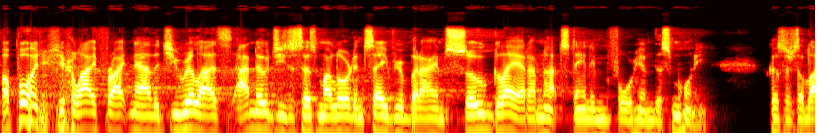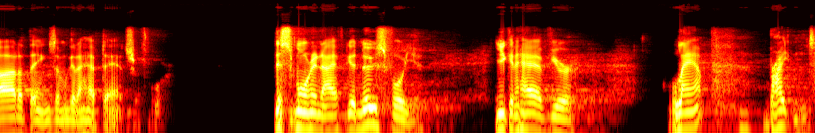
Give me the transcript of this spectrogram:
a point in your life right now that you realize, I know Jesus as my Lord and Savior, but I am so glad I'm not standing before Him this morning because there's a lot of things I'm going to have to answer for. This morning, I have good news for you. You can have your lamp brightened.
